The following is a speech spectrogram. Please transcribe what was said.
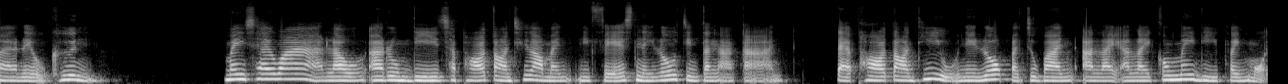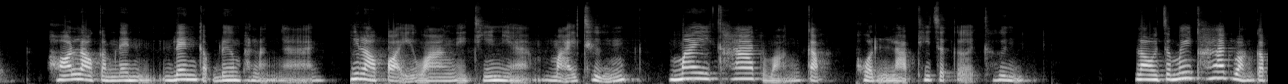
มาเร็วขึ้น ไม่ใช่ว่าเราอารมณ์ดีเฉพาะตอนที่เรา manifest ในโลกจินตนาการ แต่พอตอนที่อยู่ในโลกปัจจุบันอะไรอะไรก็ไม่ดีไปหมด เพราะเรากำลังเล่นกับเรื่องพลังงาน ที่เราปล่อยวางในที่เนี้ยหมายถึงไม่คาดหวังกับผลลัพธ์ที่จะเกิดขึ้น เราจะไม่คาดหวังกับ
